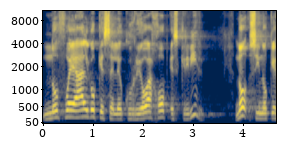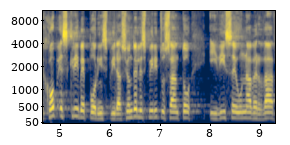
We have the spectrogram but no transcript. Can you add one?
No fue algo que se le ocurrió a Job escribir. No, sino que Job escribe por inspiración del Espíritu Santo y dice una verdad.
